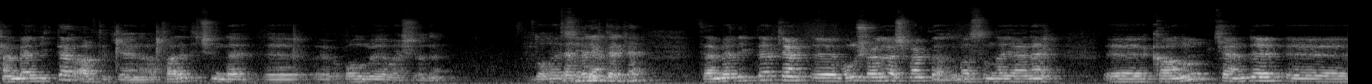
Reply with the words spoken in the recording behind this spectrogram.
tembellikler artık yani atalet içinde olmaya başladı. Dolayısıyla Tembellik derken Tembellik derken e, bunu şöyle açmak lazım. Aslında yani e, kanun kendi e,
